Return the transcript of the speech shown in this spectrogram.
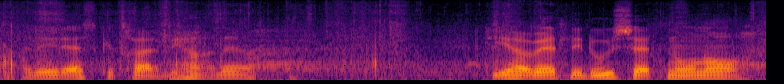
Og det er et asketræ, vi har der. De har været lidt udsat nogle år.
